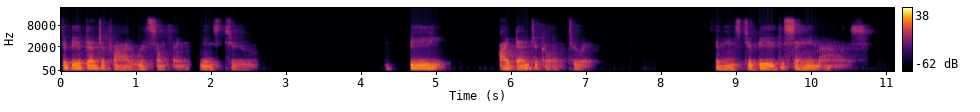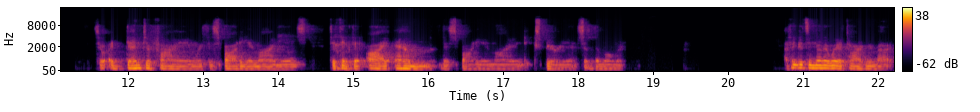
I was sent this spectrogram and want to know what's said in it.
to be identified with something, means to be identical to it. It means to be the same as. So identifying with this body and mind is to think that I am this body and mind experience of the moment. I think it's another way of talking about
